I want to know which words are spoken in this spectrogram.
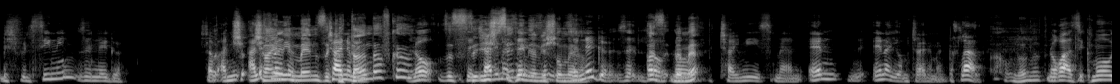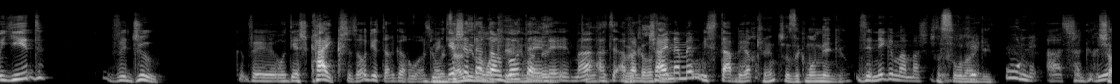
בשביל סינים זה nigger. עכשיו אני, Chinaman זה קטן דווקא? לא. זה איש סיני אני שומע. זה nigger. זה לא, באמת? Chinese man. אין היום Chinaman בכלל. לא נורא, זה כמו ייד וג'ו. ועוד יש kike שזה עוד יותר גרוע, זאת אומרת יש את לא הדרגות האלה, מה? אז, אבל Chinaman מסתבר, כן, שזה כמו nigger, זה nigger ממש, אסור להגיד, והוא, השגריר,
